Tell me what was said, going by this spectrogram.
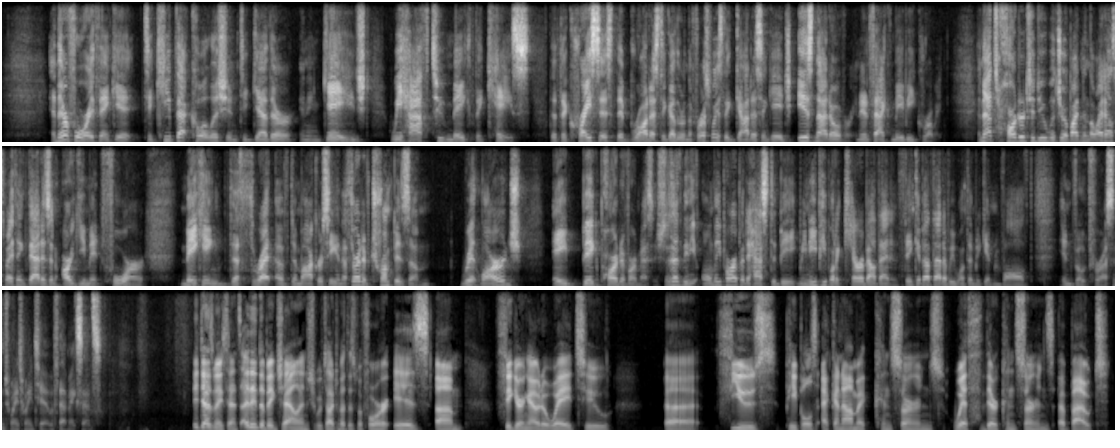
And therefore, I think it to keep that coalition together and engaged, we have to make the case that the crisis that brought us together in the first place, that got us engaged, is not over, and in fact, maybe growing. And that's harder to do with Joe Biden in the White House, but I think that is an argument for making the threat of democracy and the threat of Trumpism writ large a big part of our message. It doesn't have to be the only part, but it has to be. We need people to care about that and think about that if we want them to get involved and vote for us in 2022, if that makes sense. It does make sense. I think the big challenge we've talked about this before is um, figuring out a way to uh, fuse people's economic concerns with their concerns about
